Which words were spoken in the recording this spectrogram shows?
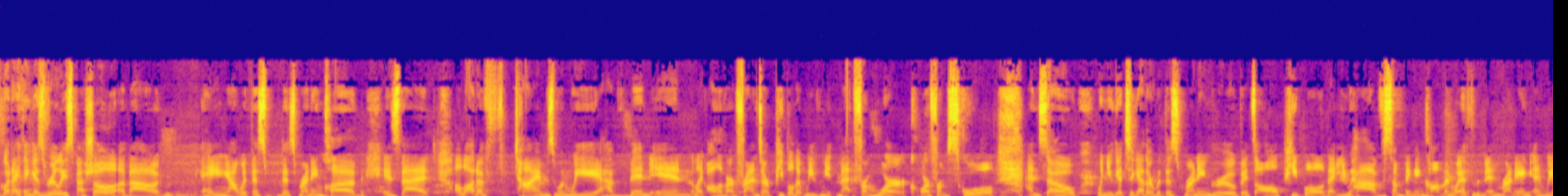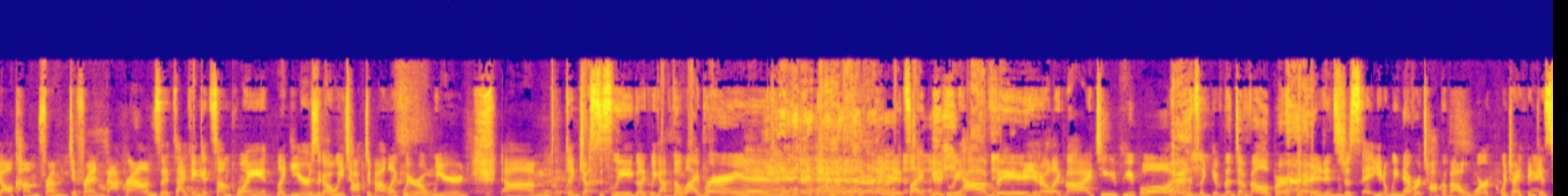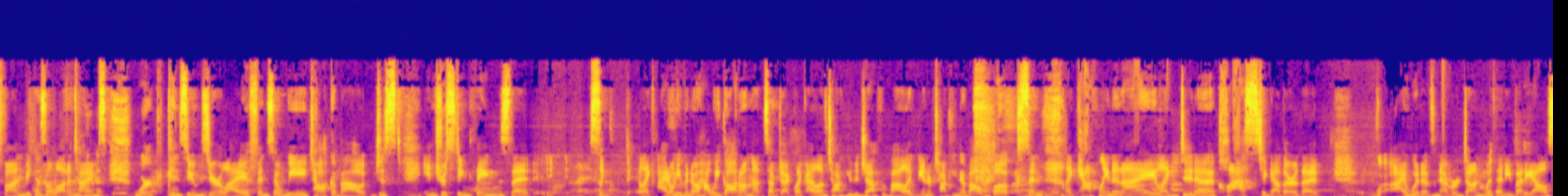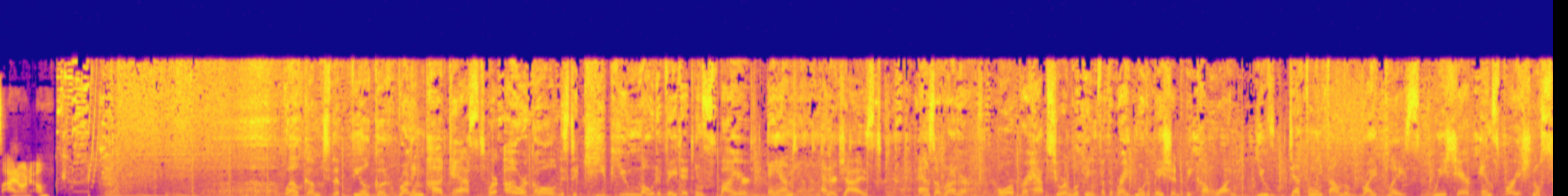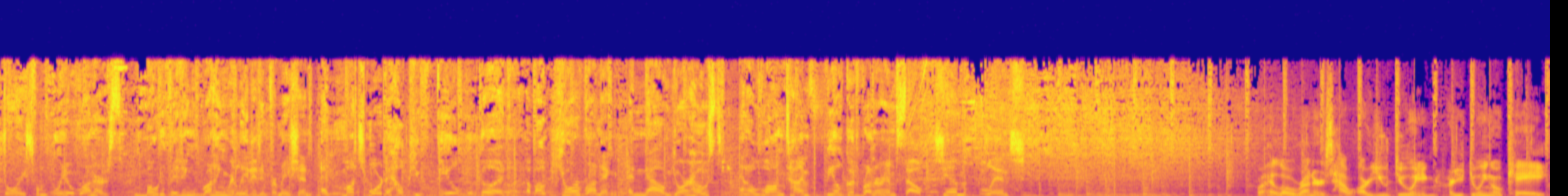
What I think is really special about hanging out with this this running club is that a lot of times when we have been in like all of our friends are people that we've met from work or from school. And so when you get together with this running group, it's all people that you have something in common with in running and we all come from different backgrounds. It's I think at some point like years ago we talked about like we were a weird um like Justice League like we got the librarian exactly. it's like we have the, you know, like the IT people. It's like give the developer. And it's just, you know, we never talk about work, which I think is fun because a lot of times work consumes your life. And so we talk about just interesting things that it's like like I don't even know how we got on that subject. Like I love talking to Jeff about like we end up talking about books and like Kathleen and I like did a class together that I would have never done with anybody else. I don't know. Welcome to the Feel Good Running Podcast, where our goal is to keep you motivated, inspired, and energized. As a runner, or perhaps you are looking for the right motivation to become one, you've definitely found the right place. We share inspirational stories from real runners, motivating running related information, and much more to help you feel good about your running. And now, your host and a longtime feel good runner himself, Jim Lynch. Well, hello, runners. How are you doing? Are you doing okay?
